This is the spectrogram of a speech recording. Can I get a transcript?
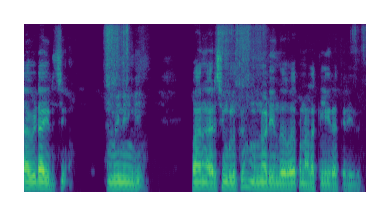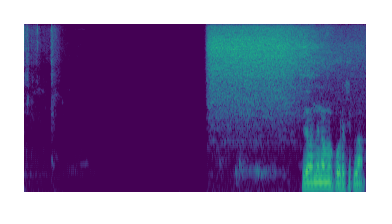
தவிடாயிருச்சு. உமி நீங்கி. பாருங்கள் அரிசி உங்களுக்கு முன்னாடி இருந்ததை இப்போ நல்லா கிளியராக தெரியுது. இதை வந்து நம்ம குறைச்சிக்கலாம்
